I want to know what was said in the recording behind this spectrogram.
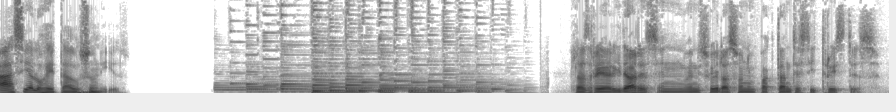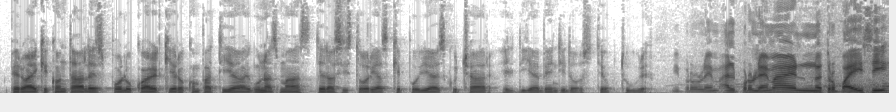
hacia los Estados Unidos. Las realidades en Venezuela son impactantes y tristes, pero hay que contarles, por lo cual quiero compartir algunas más de las historias que podía escuchar el día 22 de octubre. Mi problema, el problema en nuestro país sí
